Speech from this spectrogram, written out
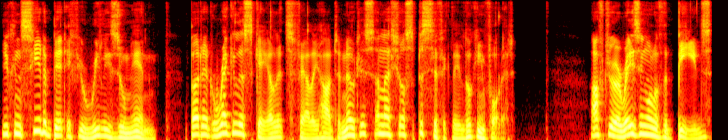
You can see it a bit if you really zoom in, but at regular scale it's fairly hard to notice unless you're specifically looking for it. After erasing all of the beads,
